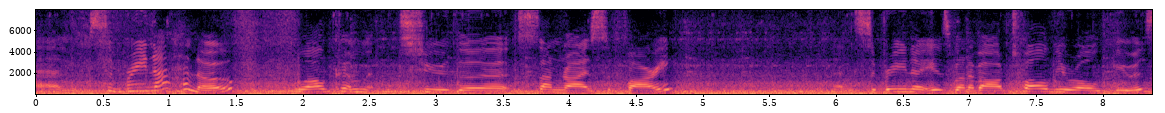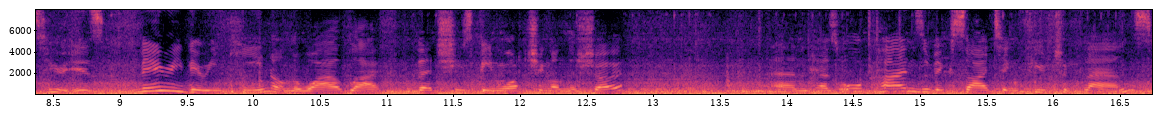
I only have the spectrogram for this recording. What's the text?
And Sabrina, hello. Welcome to the Sunrise Safari. Sabrina is one of our 12 year old viewers who is very, very keen on the wildlife that she's been watching on the show and has all kinds of exciting future plans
